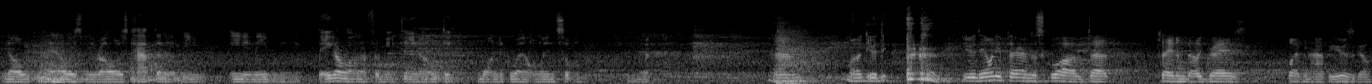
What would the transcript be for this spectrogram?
you know, now as my role as captain, it'll be an even bigger honour for me to, you know, to want to go out and win something. Yeah. Um, well, you're the, you're the only player in the squad that played in Belgrade five and a half years ago.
